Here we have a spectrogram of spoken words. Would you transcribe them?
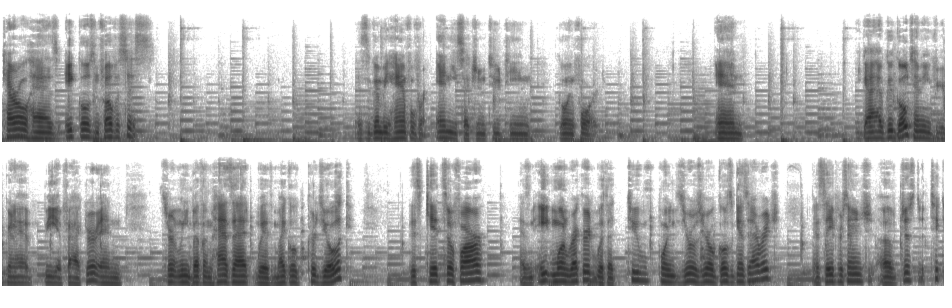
Carroll has 8 goals and 12 assists. This is going to be handful for any Section 2 team going forward. And you got to have good goaltending if you're going to have, be a factor, and certainly Bethlehem has that with Michael Kurziolik. This kid so far has an 8 1 record with a 2.00 goals against average and save percentage of just a tick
